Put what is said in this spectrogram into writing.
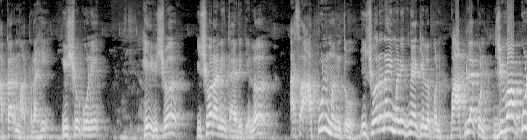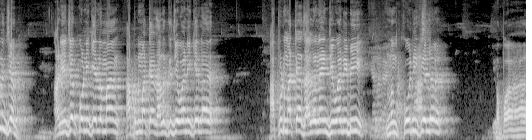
आकार मात्रा हे विश्व कोणे? हे विश्व ईश्वराने तयारी केलं. असं आपण म्हणतो. ईश्वर नाही म्हणित नाही केलं पण आपल्या कोण? जीवा कोण जग? आणि हे जग कोणी केलं मग? आपण मात्या झालं की जीवाने केलं? आपण मात्या झालं नाही जीवाने बी? मग कोणी केलं? बापा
